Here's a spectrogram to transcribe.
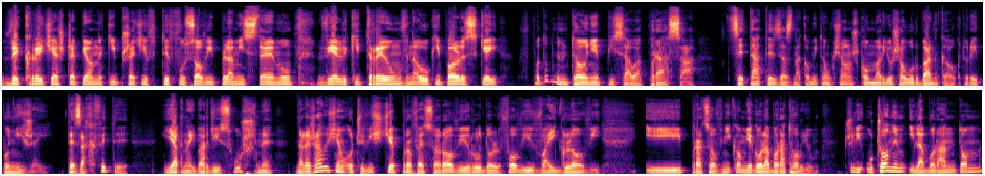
Wykrycie szczepionki przeciw tyfusowi plamistemu, wielki tryumf nauki polskiej. W podobnym tonie pisała prasa cytaty za znakomitą książką Mariusza Urbanka, o której poniżej. Te zachwyty, jak najbardziej słuszne, należały się oczywiście profesorowi Rudolfowi Weiglowi i pracownikom jego laboratorium, czyli uczonym i laborantom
